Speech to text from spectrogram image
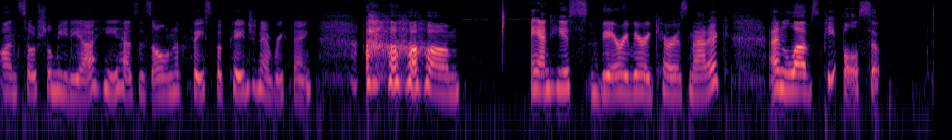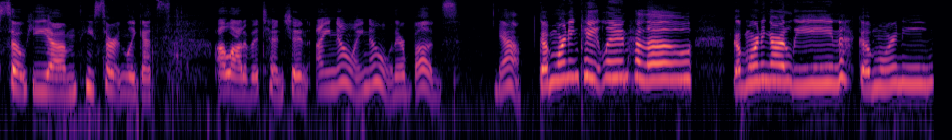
on social media. He has his own Facebook page and everything. um, and he is very, very charismatic and loves people. So, so he, um, he certainly gets a lot of attention. I know, I know, they're bugs. Yeah. Good morning, Caitlin. Hello. Good morning, Arlene. Good morning.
